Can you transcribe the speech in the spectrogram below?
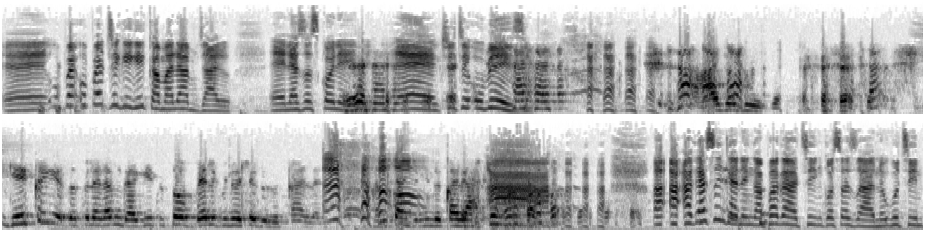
eh u Pa- u Patrick igama lami njalo eh laso sikoleni eh ngishithi ubizwa Hayi kubizwa. Ngiqhikeza phela nami ngakithi so vele mina ohlezi uzoqala. Namhlanje mina oqala. A- a- ake singene ngaphakathi inkosazana ukuthi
